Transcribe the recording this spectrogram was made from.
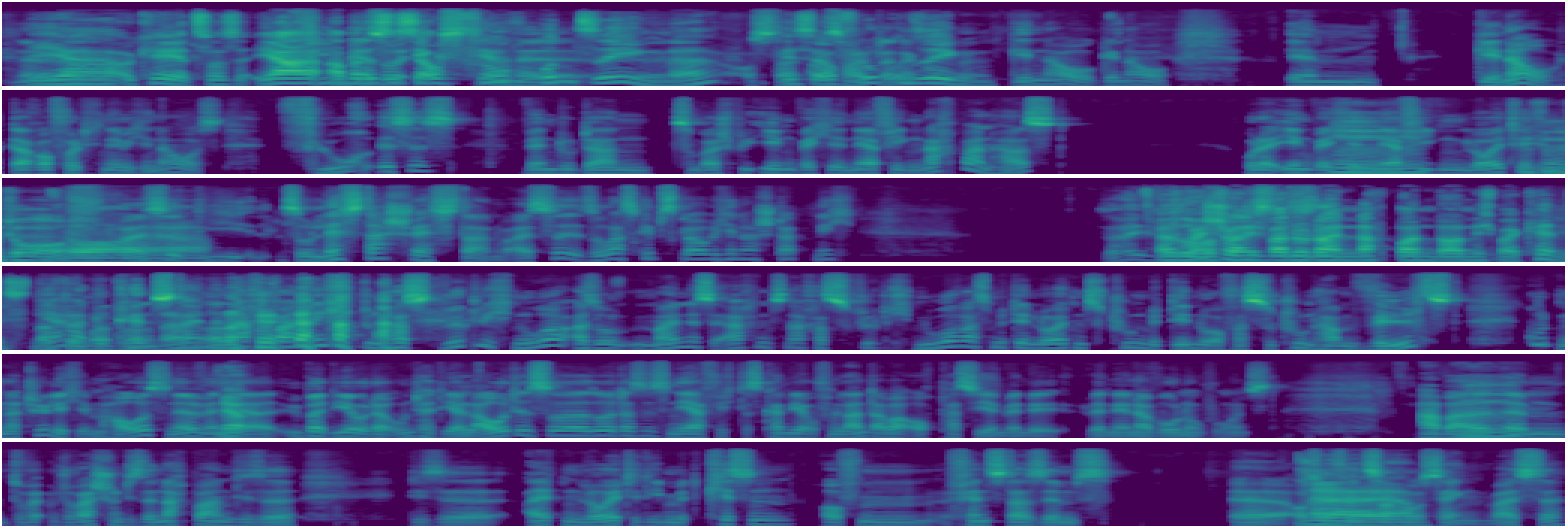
ne, Ja, also okay, jetzt was. Ja, aber das so ist ja auch Fluch und Segen, ne? aus der, Ist ja auch Fluch und. Segen. Genau, genau. Ähm, genau, darauf wollte ich nämlich hinaus. Fluch ist es, wenn du dann zum Beispiel irgendwelche nervigen Nachbarn hast oder irgendwelche Mhm. nervigen Leute im Dorf, Oh, weißt du, ja. die so Lästerschwestern, weißt du, sowas gibt es, glaube ich, in der Stadt nicht. So, Du Also weißt schon, wahrscheinlich, diese, weil du deinen Nachbarn da nicht mal kennst, ja, dem du Motto, kennst ne? deine Oder? Nachbarn nicht. Du hast wirklich nur, also meines Erachtens nach, hast du wirklich nur was mit den Leuten zu tun, mit denen du auch was zu tun haben willst. Gut, natürlich im Haus, ne, wenn Ja. der über dir oder unter dir laut ist oder so, das ist nervig. Das kann dir auf dem Land aber auch passieren, wenn du, wenn du in einer Wohnung wohnst. Aber Mhm. ähm, du, du weißt schon, diese Nachbarn, diese, diese alten Leute, die mit Kissen auf dem Fenstersims äh, aus Ja, dem ja, Fenster ja. raushängen, weißt du?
